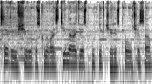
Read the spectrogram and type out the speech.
Следующий выпуск новостей на радио «Спутник» через полчаса.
